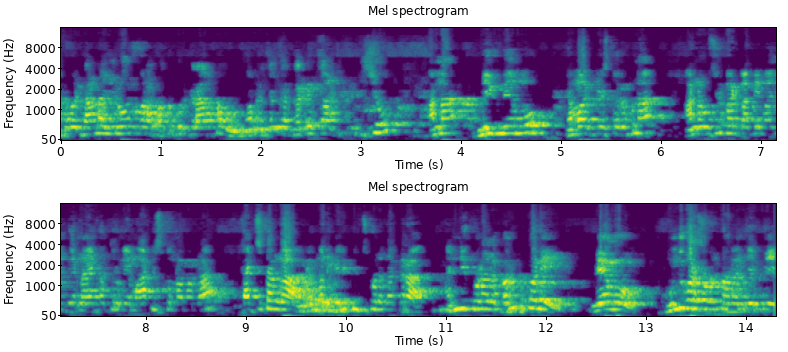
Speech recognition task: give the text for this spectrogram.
అటువంటి అన్న ఈ రోజు మన పక్కపూరికి రావడం మనం నిజంగా గర్వించాల్సిన విషయం. అన్న మీకు మేము ఎంఆర్పీఎస్ తరఫున అన్న ఉసిరిపాటి పంపి మంది గారి నాయకత్వం మేము ఆటిస్తున్నామన్నా ఖచ్చితంగా మిమ్మల్ని గెలిపించుకున్న దగ్గర అన్ని కూడా కలుపుకొని మేము ముందు వరుస ఉంటామని చెప్పి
